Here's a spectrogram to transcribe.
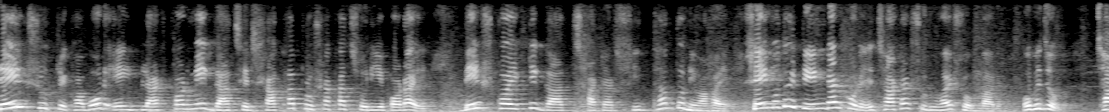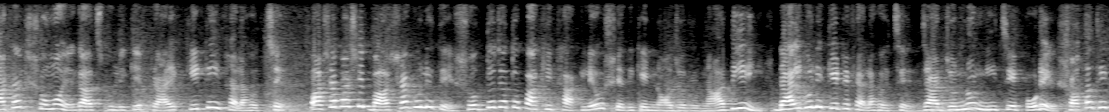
রেল সূত্রে খবর, এই প্ল্যাটফর্মে গাছের শাখা প্রশাখা ছড়িয়ে পড়ায় বেশ কয়েকটি গাছ ছাটার সিদ্ধান্ত নেওয়া হয়। সেই মতোই টেন্ডার করে ছাটা শুরু হয় সোমবার। অভিযোগ ছাঁটার সময় গাছগুলিকে প্রায় কেটেই ফেলা হচ্ছে। পাশাপাশি বাসাগুলিতে সদ্যজাত পাখি থাকলেও সেদিকে নজর না দিয়েই ডালগুলি কেটে ফেলা হয়েছে, যার জন্য নিচে পড়ে শতাধিক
